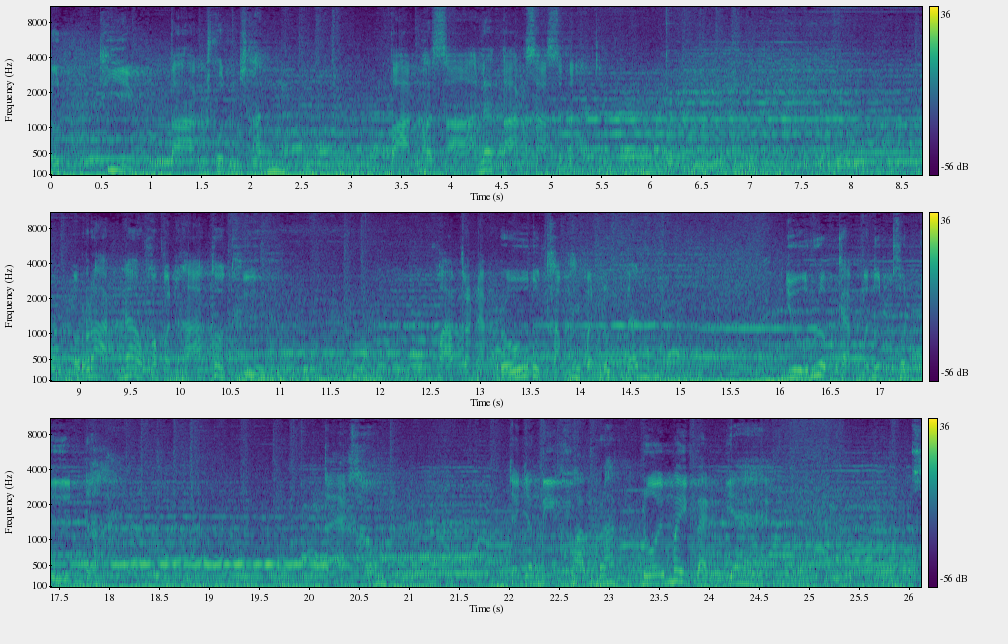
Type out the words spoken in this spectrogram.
นุษย์ที่ต่างชนชั้น ต่างภาษาและต่างศาสนากันรากเหง้าของปัญหาก็คือ ความตระหนักรู้ทำให้มนุษย์นั้น อยู่ร่วมกับมนุษย์คนอื่นได้ แต่เขาจะยังมีความรักโดยไม่แบ่งแยก ค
